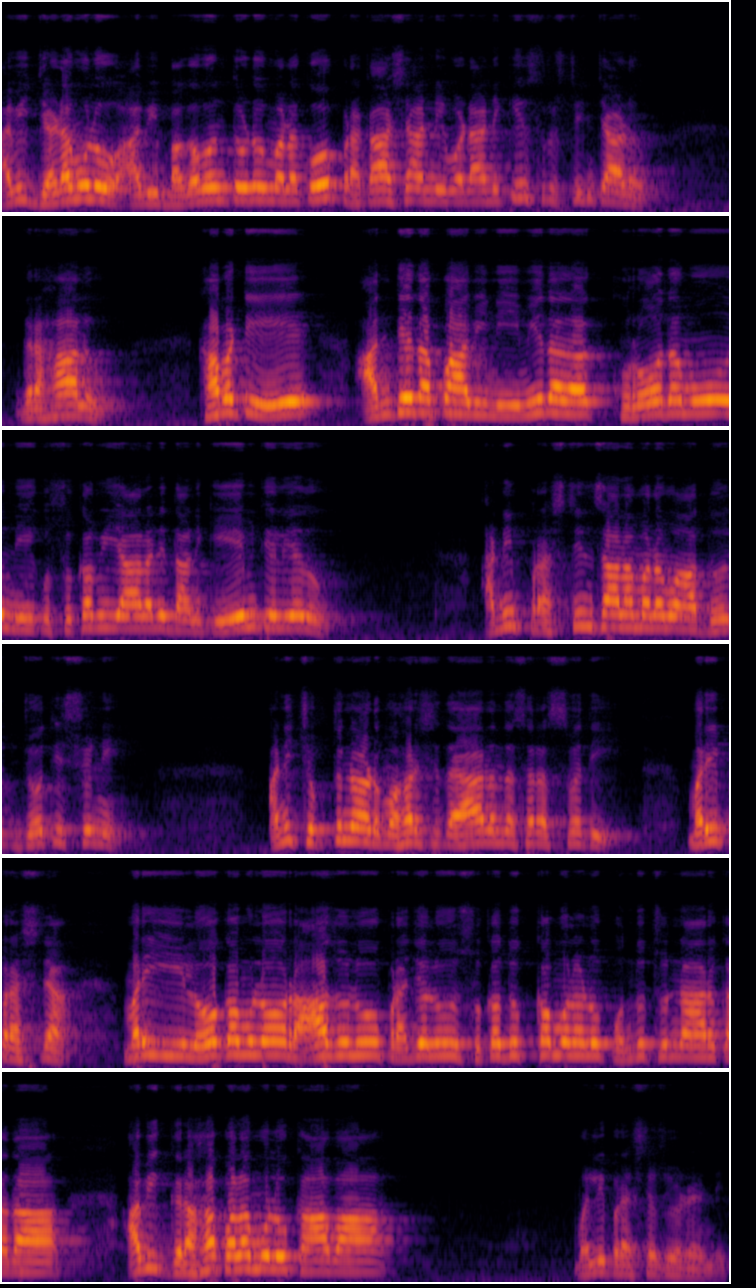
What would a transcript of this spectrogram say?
అవి జడములు అవి భగవంతుడు మనకు ప్రకాశాన్ని ఇవ్వడానికి సృష్టించాడు గ్రహాలు. కాబట్టి అంతే తప్ప అవి నీ మీద క్రోధము నీకు సుఖం ఇవ్వాలని దానికి ఏమి తెలియదు అని ప్రశ్నించాల మనము ఆ జ్యో- జ్యోతిష్యుని? అని చెప్తున్నాడు మహర్షి దయానంద సరస్వతి. మరి ప్రశ్న మరి ఈ లోకములో రాజులు ప్రజలు సుఖదుఖములను పొందుతున్నారు కదా అవి గ్రహఫలములు కావా? మళ్ళీ ప్రశ్న చూడండి.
